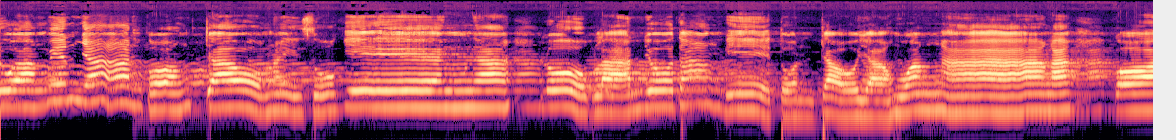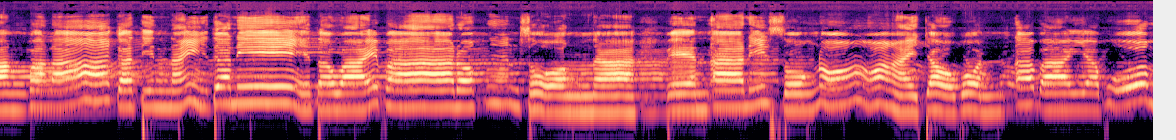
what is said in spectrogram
ดวงวิญญาณของเจ้าให้สุขเย็นนะลูกหลานอยู่ทั้งบีตนเจ้าอย่าห่วงหาง กองพระลากตินในเทือนี้ถวายพาดอกเงินส่งนะเป็นอานิสงส์น้อให้เจ้าบนอบายภูมิ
